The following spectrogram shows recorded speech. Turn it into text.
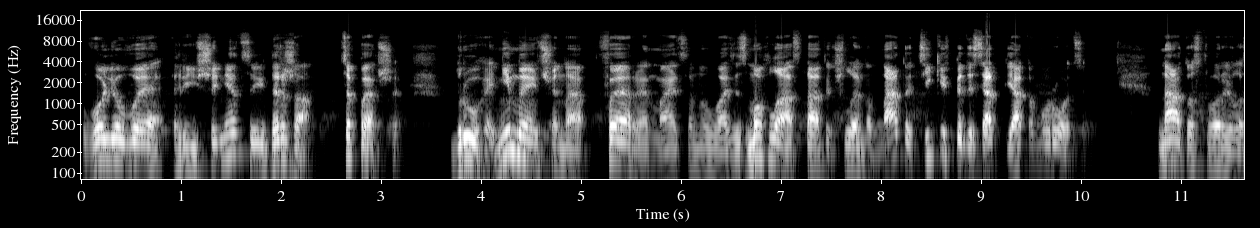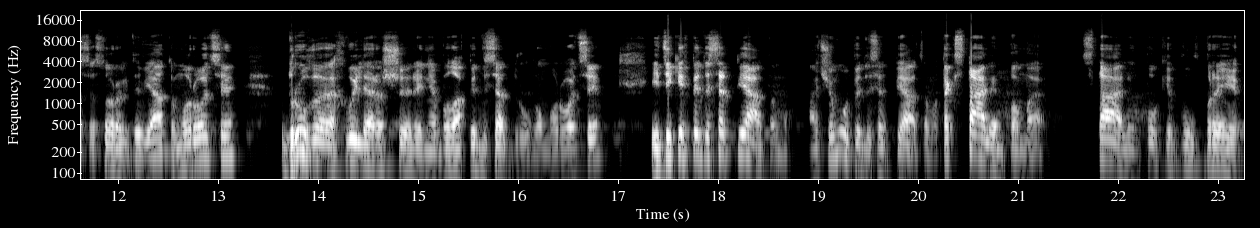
вольове рішення цих держав. Це перше. Друге, Німеччина ФРН мається на увазі, змогла стати членом НАТО тільки в 55-му році. НАТО створилося в 49-му році. Друга хвиля розширення була в 52-му році, і тільки в 55-му. А чому в 55-му? Так Сталін помер. Сталін, поки був при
